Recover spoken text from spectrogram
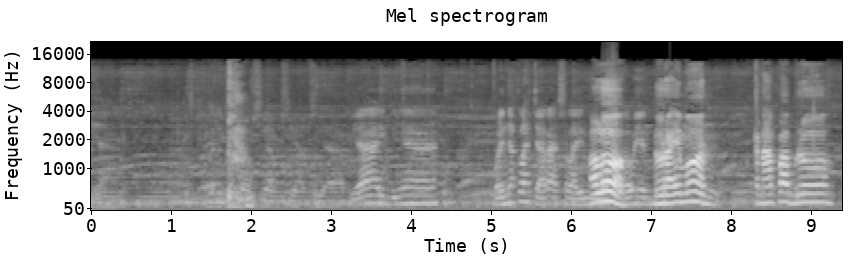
Iya. Siap siap siap. Siap ya intinya banyaklah cara selain halo. Doraemon. Kenapa bro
